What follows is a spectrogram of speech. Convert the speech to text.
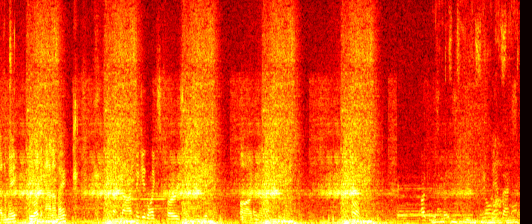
anime? Do you like anime? No, I think it likes furs and yipping. Oh no. Open this please. You only have access.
